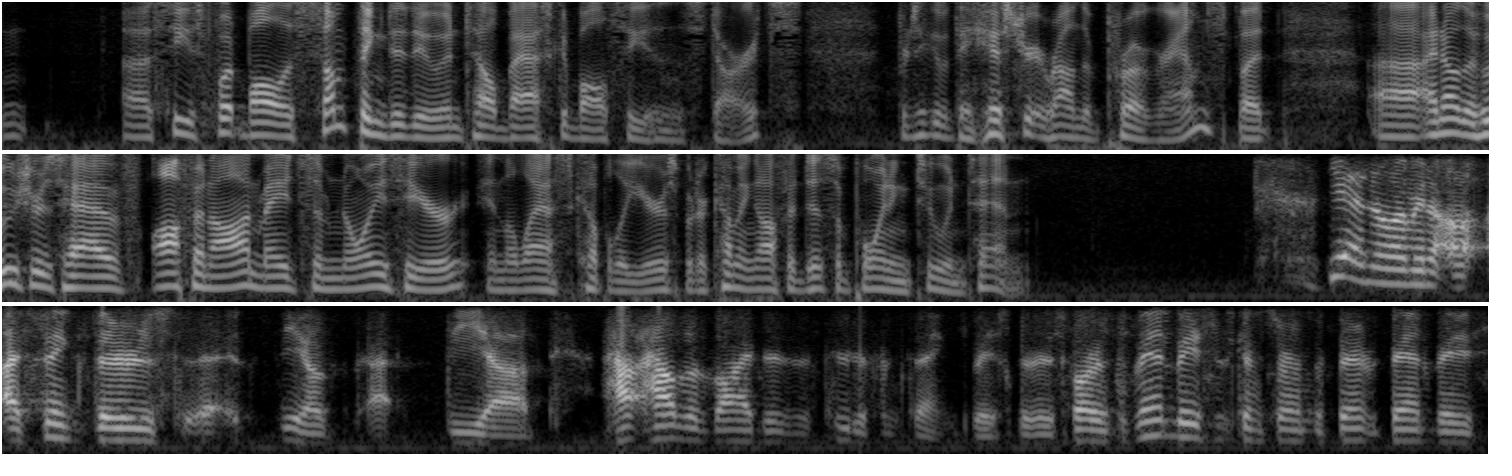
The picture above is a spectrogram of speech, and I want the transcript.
uh, sees football as something to do until basketball season starts, particularly with the history around the programs. But uh, I know the Hoosiers have off and on made some noise here in the last couple of years, but are coming off a disappointing two and ten. Yeah, no, I mean, I, I think there's, uh, you know, the uh, how, how the vibe is is two different things basically. As far as the fan base is concerned, the fan, fan base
